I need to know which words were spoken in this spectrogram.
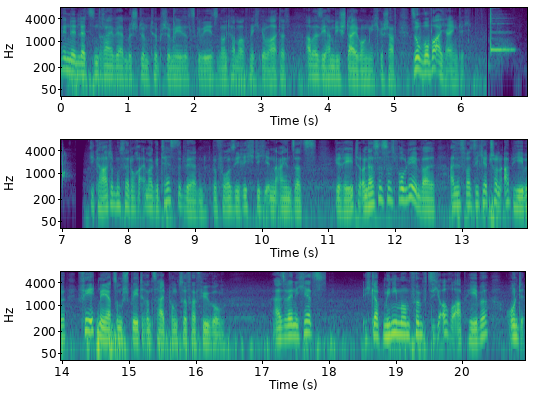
In den letzten drei wären bestimmt hübsche Mädels gewesen und haben auf mich gewartet. Aber sie haben die Steigung nicht geschafft. So, wo war ich eigentlich? Die Karte muss ja noch einmal getestet werden, bevor sie richtig in Einsatz gerät. Und das ist das Problem, weil alles, was ich jetzt schon abhebe, fehlt mir ja zum späteren Zeitpunkt zur Verfügung. Also wenn ich jetzt, ich glaube, Minimum 50 Euro abhebe und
